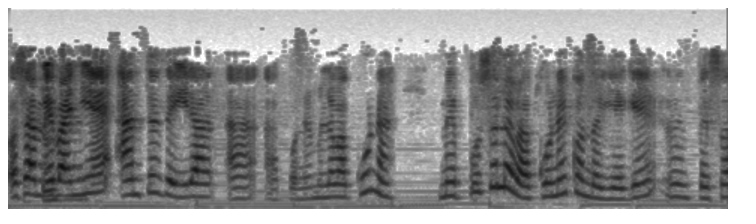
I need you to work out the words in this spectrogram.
O sea, me bañé antes de ir a, a, ponerme la vacuna. Me puse la vacuna y cuando llegué me empezó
